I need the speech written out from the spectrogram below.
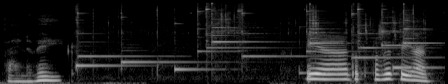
Fijne week. Ja, dat was het weer.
